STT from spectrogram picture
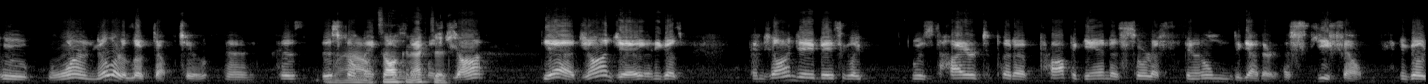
who Warren Miller looked up to, and his this Wow, filmmaker it's all his name was connected. John, yeah, John Jay, and he goes, and John Jay basically was hired to put a propaganda sort of film together, a ski film, and go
